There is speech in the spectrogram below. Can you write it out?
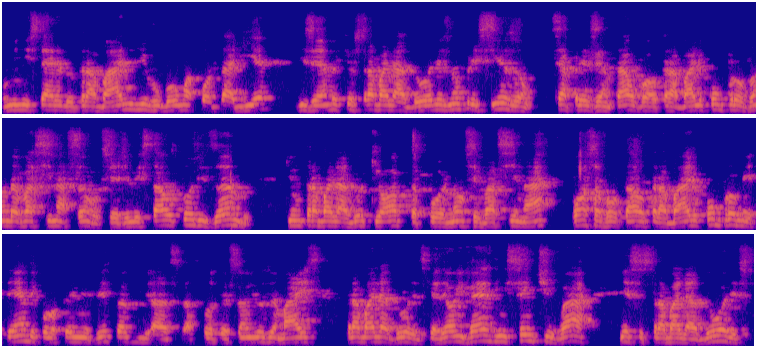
o Ministério do Trabalho divulgou uma portaria dizendo que os trabalhadores não precisam se apresentar ao trabalho comprovando a vacinação, ou seja, ele está autorizando que um trabalhador que opta por não se vacinar possa voltar ao trabalho, comprometendo e colocando em risco as, as, proteções dos demais trabalhadores. Quer dizer, ao invés de incentivar esses trabalhadores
